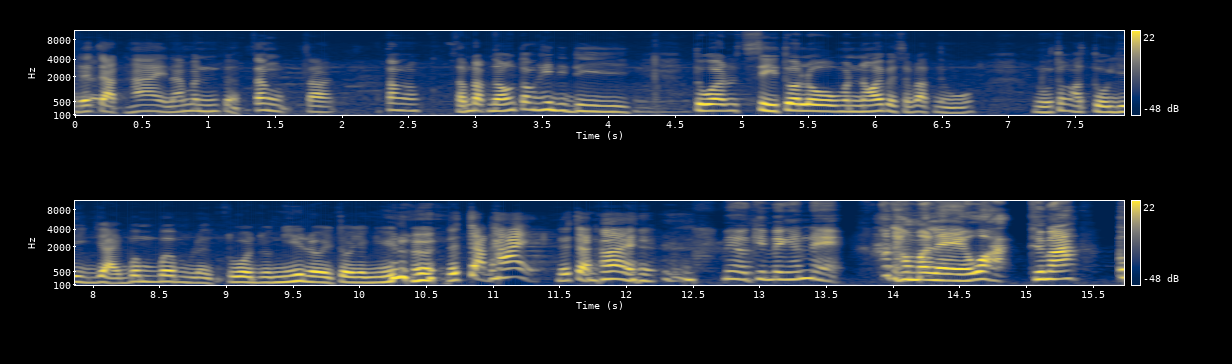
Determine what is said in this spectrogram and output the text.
เดี๋ยวจัดให้นะ มันแบบต้องต้องต้องสำหรับน้องต้องให้ดีๆ ตัวสี่ตัวโลมันน้อยไปสำหรับหนู หนูต้องเอาตัวใหญ่ๆเบิ่มๆเลย ตัวอย่างนี้เลยตัวอย่างนี้เลยเดี๋ยวจัดให้เดี๋ยวจัดให้ไม่เอากินไปงั้นแน่ก็ทำมาแล้วอะใช่ไหมเอ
